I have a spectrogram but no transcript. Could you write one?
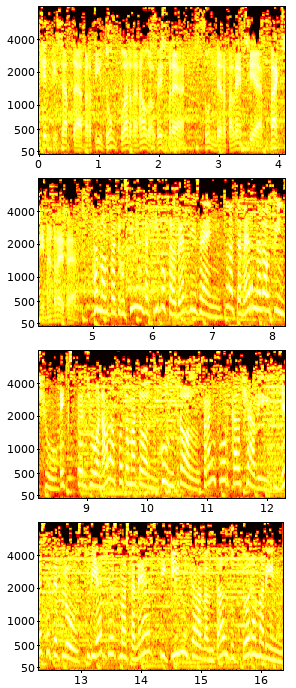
Aquest dissabte, a partir d'un quart de nou del vespre, Thunder Palència, Baxi Manresa. Amb el patrocini d'Equívoc Albert Disseny, la taverna del Pinxo, Expert Joanola Fotomaton, Control, Frankfurt Cal Xavi, GST Plus, Viatges Massaners i Clínica La Dental Doctora Marín.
